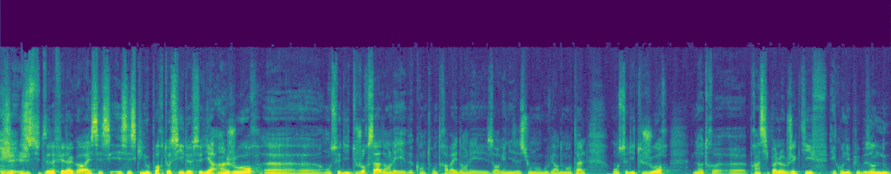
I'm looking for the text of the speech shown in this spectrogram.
je, suis tout à fait d'accord. Et c'est ce qui nous porte aussi de se dire un jour, euh, on se dit toujours ça dans les, quand on travaille dans les organisations non gouvernementales, on se dit toujours notre principal objectif est qu'on n'ait plus besoin de nous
